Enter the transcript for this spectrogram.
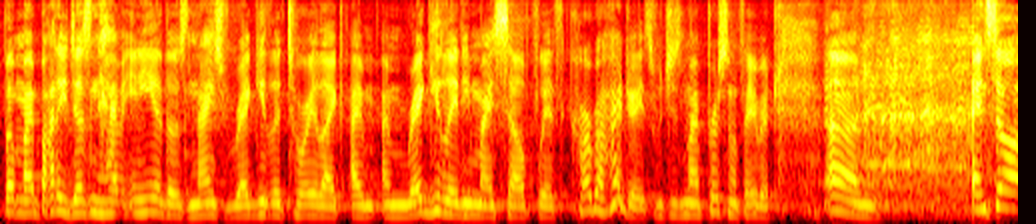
but my body doesn't have any of those nice regulatory, like I'm, I'm regulating myself with carbohydrates, which is my personal favorite. Um, and so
